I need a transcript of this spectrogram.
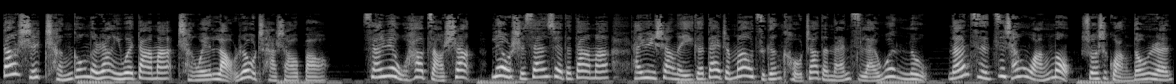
当时成功的让一位大妈成为老肉叉烧包。三月五号早上，六十三岁的大妈，她遇上了一个戴着帽子跟口罩的男子来问路。男子自称王某，说是广东人，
